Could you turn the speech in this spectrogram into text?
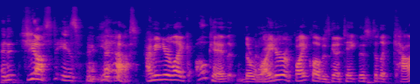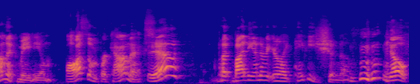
and it just isn't. Yeah. I mean, you're like, okay, the, the writer of Fight Club is going to take this to the comic medium. Awesome for comics. Yeah. But by the end of it, you're like, maybe you shouldn't have. no.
